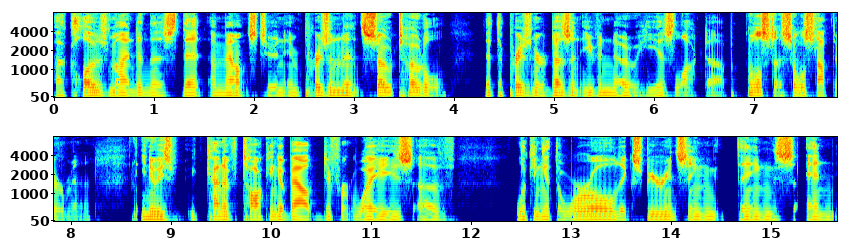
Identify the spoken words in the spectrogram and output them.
a closed mindedness that amounts to an imprisonment so total that the prisoner doesn't even know he is locked up. We'll st- so we'll stop there a minute. You know, he's kind of talking about different ways of looking at the world, experiencing things, and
